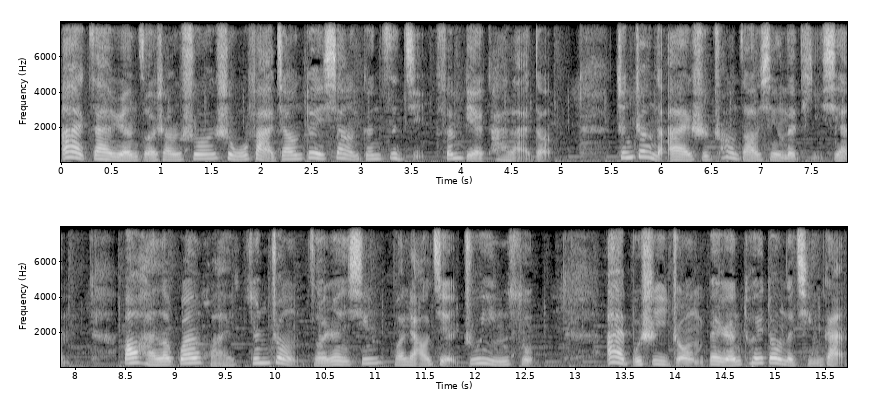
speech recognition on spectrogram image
爱在原则上说是无法将对象跟自己分别开来的。真正的爱是创造性的体现，包含了关怀、尊重、责任心和了解诸因素。爱不是一种被人推动的情感，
